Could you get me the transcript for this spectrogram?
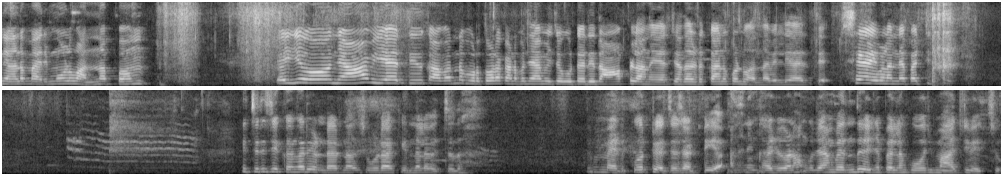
ഞങ്ങളുടെ മരുമോൾ വന്നപ്പം അയ്യോ ഞാൻ വിചാരിച്ചു ഇത് കവറിന്റെ പുറത്തൂടെ കണ്ടപ്പോൾ ഞാൻ വിചാരിച്ച കൂട്ടുകാർ ഇത് ആപ്പിളാണെന്ന് വിചാരിച്ചു. അത് എടുക്കാനെ കൊണ്ട് വന്ന വലിയ കാര്യത്തെ. പക്ഷേ ഇവളെന്നെ പറ്റിച്ചു. ഇച്ചിരി ചിക്കൻ കറി ഉണ്ടായിരുന്നു അത് ചൂടാക്കി ഇന്നലെ വെച്ചത്. ഇപ്പം മെടുക്കുവരട്ടി വെച്ച ചട്ടിയാണ് അതിനും കഴുകണം ഞാൻ വെന്ത് കഴിഞ്ഞപ്പോൾ എല്ലാം കോരി മാറ്റി വെച്ചു.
